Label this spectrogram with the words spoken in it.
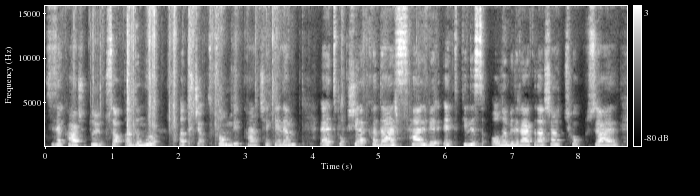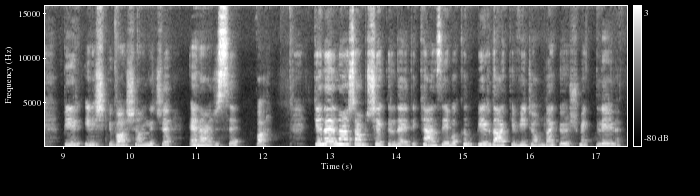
size karşı duygusal adımı atacak. Son bir kart çekelim. Evet bu kişiye kadersel bir etkiniz olabilir arkadaşlar. Çok güzel bir ilişki başlangıcı enerjisi var. Genel enerjiler bu şekildeydi. Kendinize iyi bakın. Bir dahaki videomda görüşmek dileğiyle.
